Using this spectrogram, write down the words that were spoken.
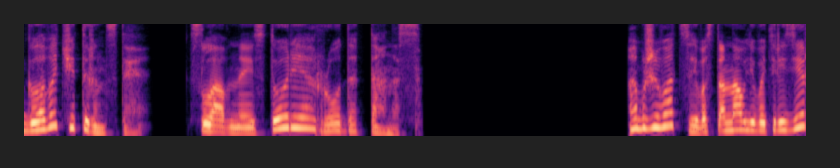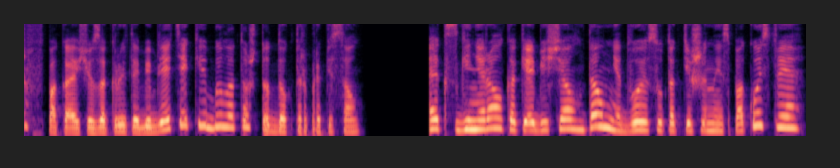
Глава 14. Славная история рода Танос. Обживаться и восстанавливать резерв, пока еще закрытой библиотеке, было то, что доктор прописал. Экс-генерал, как и обещал, дал мне двое суток тишины и спокойствия,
